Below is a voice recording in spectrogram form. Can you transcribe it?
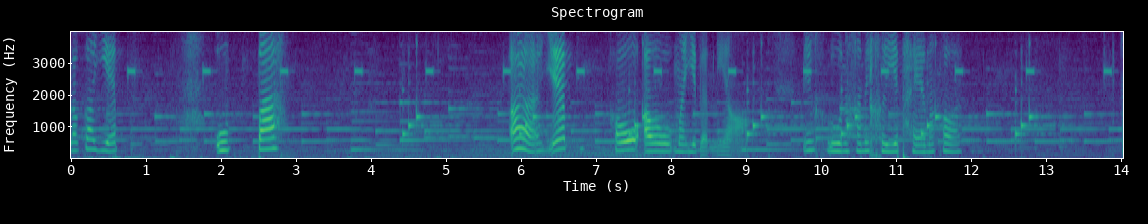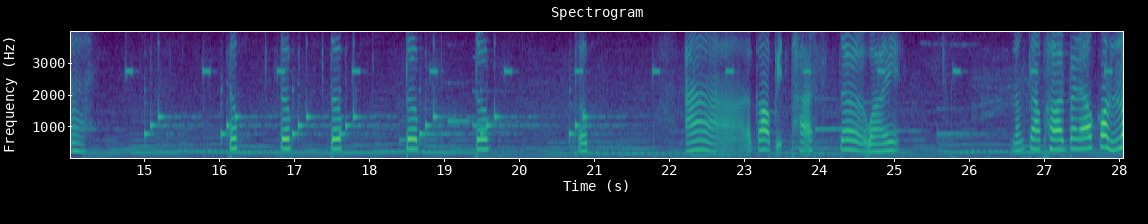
แล้วก็เย็บ อุปปะอ่าเย็บเขาเอามาเย็บแบบนี้เหรอไม่รู้นะคะ ไม่เคยเย็บแผลมาก่อน อ่าตึบตึบตึบตึบตึบ แล้วก็ปิดพลาสเตอร์ไว้ หลังจากผ่านไปแล้วก็ล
